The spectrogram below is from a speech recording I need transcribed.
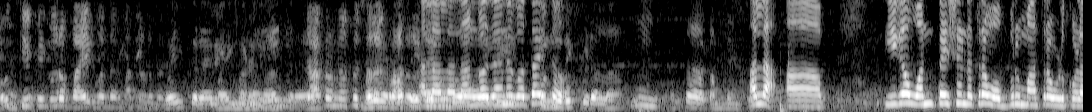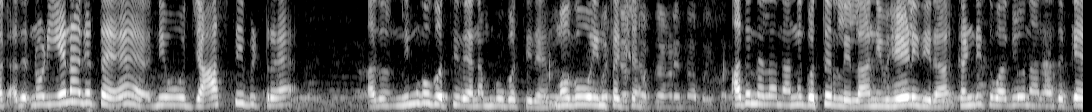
ಹೌಸ್ ಕೀಪಿಂಗ್ ಅವರು ಬಾಯಿಗೆ ಬಂದಾಗ ಮಾತಾಡೋದು. ಬೈತಾರೆ ಬೈಕ್ ಮಾಡ್ತಾರೆ ಆಡ್ತಾರೆ. ಡಾಕ್ಟರ್ ನರ್ಸು ಆಮೇಲೆ ರಾತ್ರಿ ಅಲ್ಲ, ಅಲ್ಲ, time ನಂಗೆ ಅದೇನೋ ಗೊತ್ತಾಯ್ತು. ಬಿಡಲ್ಲ. ಅಂತ ಅಲ್ಲ ಈಗ ಒಂದು ಪೇಷಂಟ್ ಹತ್ರ ಒಬ್ಬರು ಮಾತ್ರ ಉಳ್ಕೊಳಕ್ಕೆ ಅದೇ ನೋಡಿ ಏನಾಗುತ್ತೆ ನೀವು ಜಾಸ್ತಿ ಬಿಟ್ಟರೆ ಅದು ನಿಮಗೂ ಗೊತ್ತಿದೆ ನಮಗೂ ಗೊತ್ತಿದೆ. ಮಗು ಇನ್ಫೆಕ್ಷನ್ ಅದನ್ನೆಲ್ಲ ನನಗೆ ಗೊತ್ತಿರಲಿಲ್ಲ ನೀವು ಹೇಳಿದ್ದೀರಾ ಖಂಡಿತವಾಗ್ಲೂ ನಾನು ಅದಕ್ಕೆ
